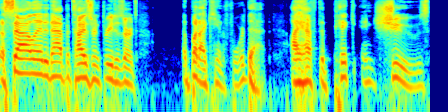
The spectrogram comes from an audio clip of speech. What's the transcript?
a salad, an appetizer, and three desserts. But I can't afford that. I have to pick and choose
